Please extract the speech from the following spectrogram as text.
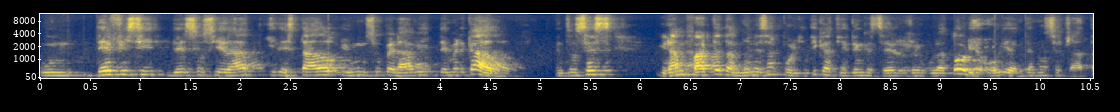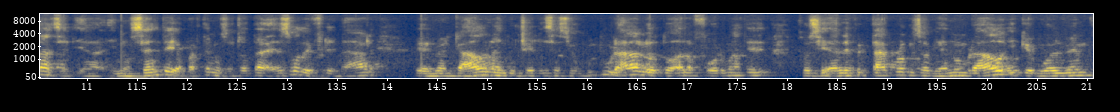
un déficit de sociedad y de Estado y un superávit de mercado. Entonces, gran parte también de esas políticas tienen que ser regulatorias. Obviamente no se trata, sería inocente y aparte no se trata de eso, de frenar el mercado, la industrialización cultural o todas las formas de sociedad del espectáculo que se habían nombrado y que vuelven,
